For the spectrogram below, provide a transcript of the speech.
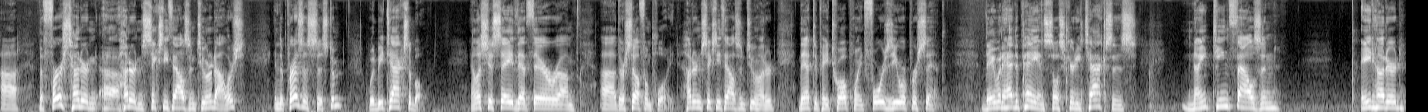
Uh, the first 100, uh, $160,200 in the present system would be taxable. And let's just say that they're, um, uh, they're self-employed, 160,200. They have to pay 12.40%. They would have had to pay in Social Security taxes 19,800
